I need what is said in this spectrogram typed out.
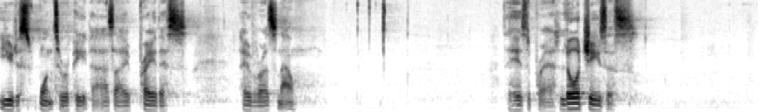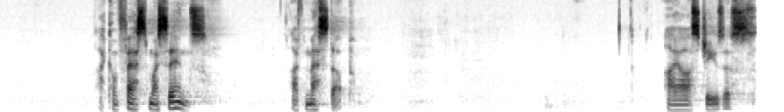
you just want to repeat that as I pray this over us now. So here's the prayer Lord Jesus, I confess my sins. I've messed up. I ask Jesus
